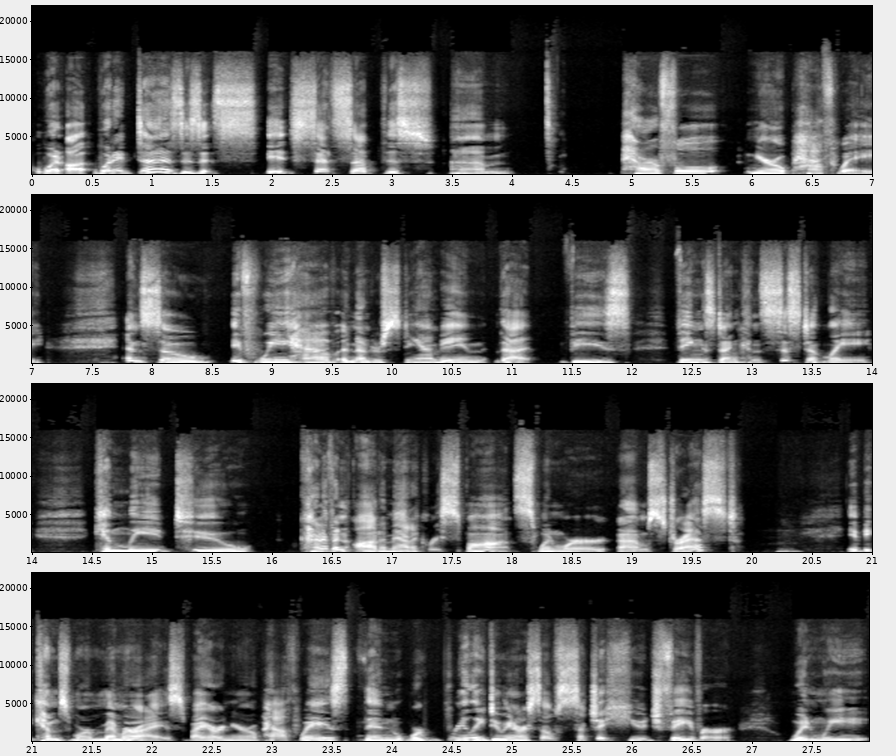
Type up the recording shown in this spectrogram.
what uh, what it does is it's it sets up this um, powerful neural pathway, and so if we have an understanding that these things done consistently can lead to kind of an automatic response when we're um, stressed. Mm. It becomes more memorized by our neural pathways, then we're really doing ourselves such a huge favor when we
